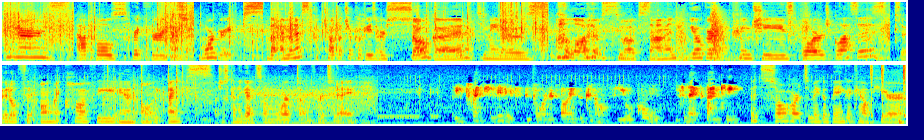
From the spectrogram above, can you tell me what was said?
Pears, apples, grapefruit, more grapes. The M&S chocolate chip cookies are so good. Tomatoes, a lot of smoked salmon, yogurt, cream cheese, large glasses. So it'll fit all my coffee and all the ice. I'm just gonna get some work done for today. Be 20 minutes before an advisor can answer your call. Internet banking. It's so hard to make a bank account here.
